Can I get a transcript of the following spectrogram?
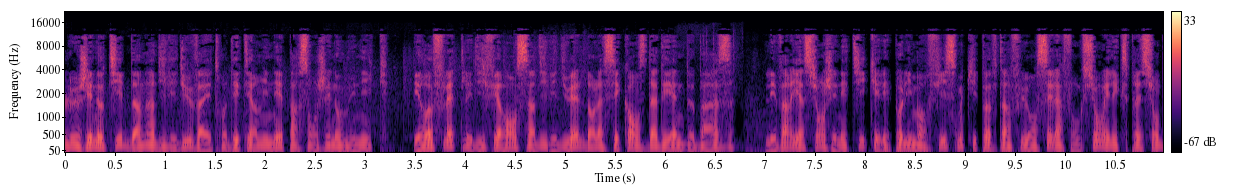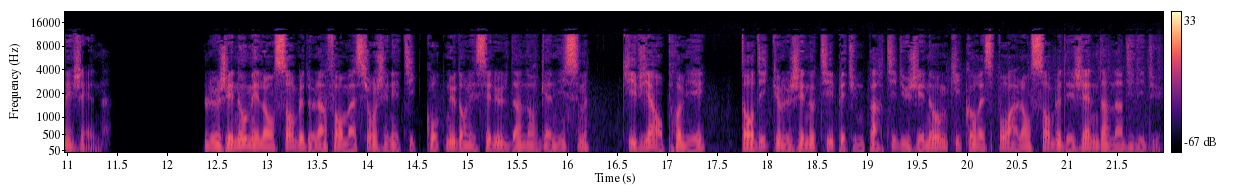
Le génotype d'un individu va être déterminé par son génome unique, et reflète les différences individuelles dans la séquence d'ADN de base, les variations génétiques et les polymorphismes qui peuvent influencer la fonction et l'expression des gènes. Le génome est l'ensemble de l'information génétique contenue dans les cellules d'un organisme, qui vient en premier, tandis que le génotype est une partie du génome qui correspond à l'ensemble des gènes d'un individu.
